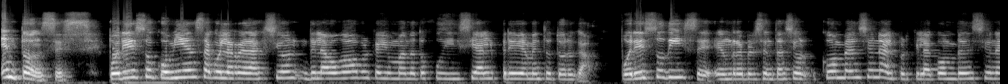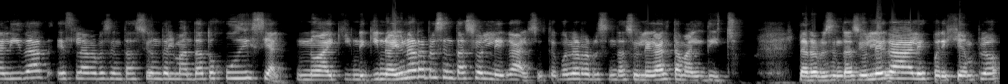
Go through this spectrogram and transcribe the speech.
Entonces, por eso comienza con la redacción del abogado porque hay un mandato judicial previamente otorgado. Por eso dice en representación convencional, porque la convencionalidad es la representación del mandato judicial. No hay, aquí no hay una representación legal. Si usted pone representación legal, está mal dicho. La representación legal es, por ejemplo,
